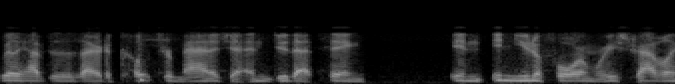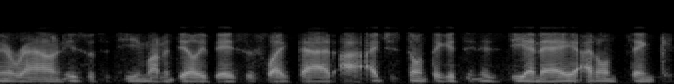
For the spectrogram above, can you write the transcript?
really have the desire to coach or manage it and do that thing in in uniform where he's traveling around, he's with the team on a daily basis like that. I, I just don't think it's in his DNA. I don't think,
